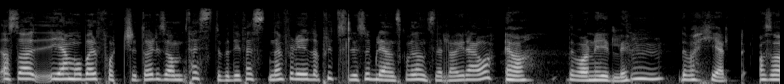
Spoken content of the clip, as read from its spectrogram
altså, jeg må bare fortsette å liksom feste på de festene, fordi da plutselig så ble jeg en Skal vi danse-deltaker, jeg òg. ja. Det var nydelig. Mm. Det var helt Altså,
